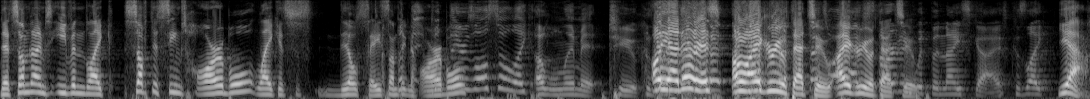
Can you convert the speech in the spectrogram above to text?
that sometimes even like stuff that seems horrible like it's just they'll say something But th- but horrible there's also like a limit too. Oh, yeah, there is. that- Oh, I agree with that, too. I agree with that, too. With the nice guys, because like yeah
